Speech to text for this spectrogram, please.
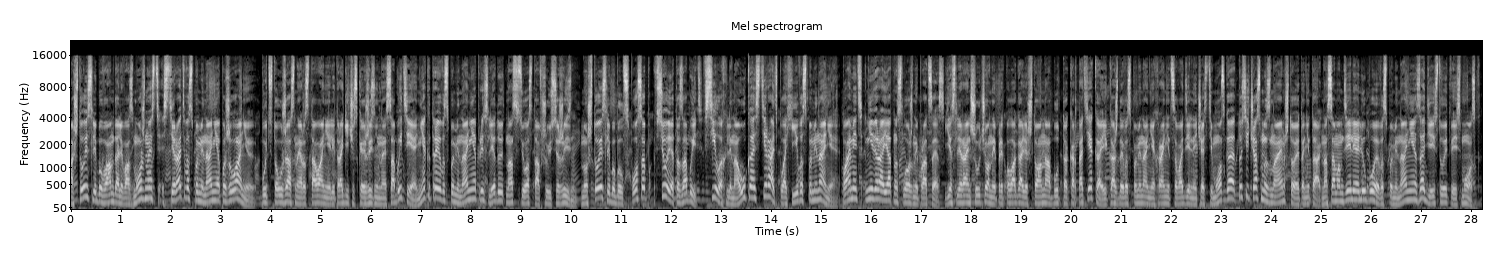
А что, если бы вам дали возможность стирать воспоминания по желанию? Будь то ужасное расставание или трагическое жизненное событие, некоторые воспоминания преследуют нас всю оставшуюся жизнь. Но что, если бы был способ все это забыть? В силах ли наука стирать плохие воспоминания? Память — невероятно сложный процесс. Если раньше ученые предполагали, что она будто картотека, и каждое воспоминание хранится в отдельной части мозга, то сейчас мы знаем, что это не так. На самом деле, любое воспоминание задействует весь мозг.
